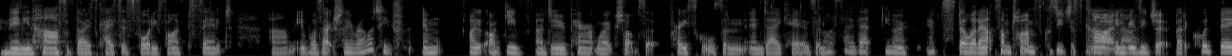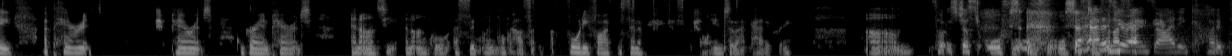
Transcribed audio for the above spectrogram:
And then in half of those cases, 45%, um, it was actually a relative. And I, I, give I do parent workshops at preschools and, and daycares, and I say that you know you have to spell it out sometimes because you just can't no, envisage it. But it could be a parent, a parent, a grandparent, an auntie, an uncle, a sibling, or cousin. Forty five percent of cases fall into that category. Um, so it's just awful, awful, awful. So, how does your anxiety cope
